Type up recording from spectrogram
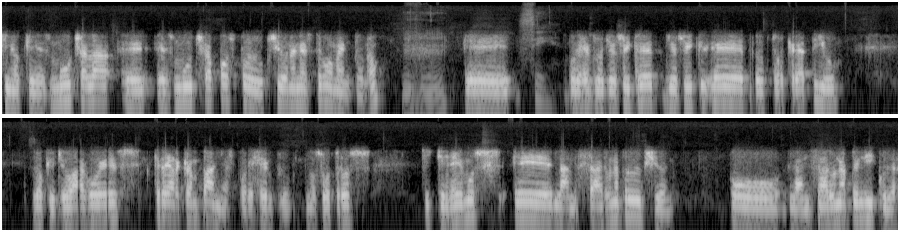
sino que es mucha la eh, es mucha postproducción en este momento, ¿no? Eh, Sí. por ejemplo, yo soy cre- yo soy eh, productor creativo. Lo que yo hago es crear campañas. Por ejemplo, nosotros si queremos eh, lanzar una producción o lanzar una película,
